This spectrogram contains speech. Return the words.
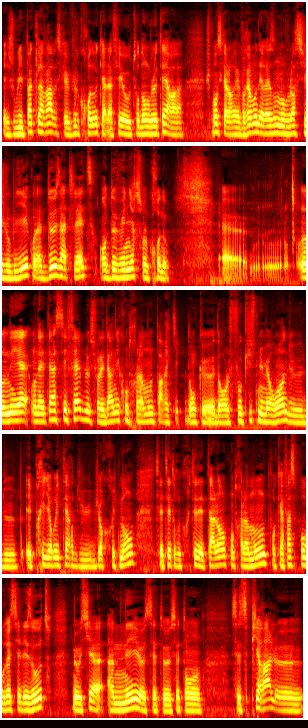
et j'oublie pas Clara parce que vu le chrono qu'elle a fait autour d'Angleterre, euh, je pense qu'elle aurait vraiment des raisons de m'en vouloir si je l'oubliais, qu'on a deux athlètes en devenir sur le chrono. on, est, on a été assez faible sur les derniers contre-la-montre par équipe. Donc dans le focus numéro un du, et prioritaire du, du recrutement, c'était de recruter des talents contre la montre pour qu'elle fasse progresser les autres, mais aussi à, amener cette, cette, cette spirale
